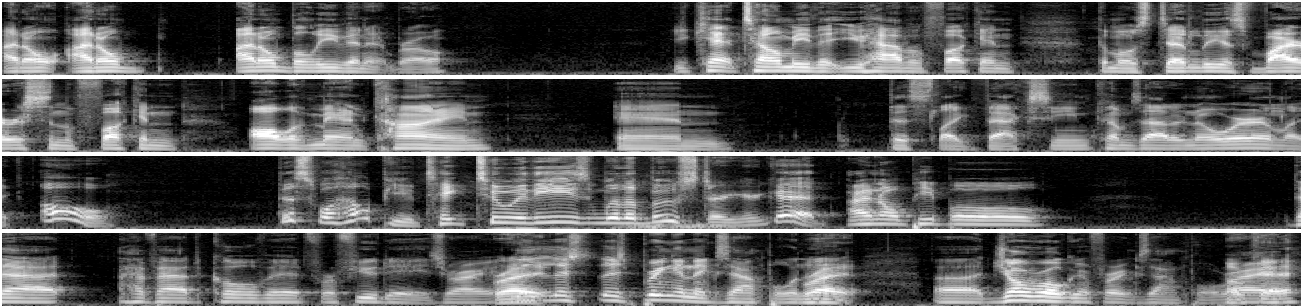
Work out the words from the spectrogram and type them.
I don't I don't I don't believe in it, bro. You can't tell me that you have a fucking the most deadliest virus in the fucking all of mankind and this like vaccine comes out of nowhere and like, "Oh, this will help you. Take two of these with a booster. You're good." I know people that have had COVID for a few days, right? Right. Let's let's bring an example. In Right. Here. Uh, Joe Rogan, for example, right? Okay.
